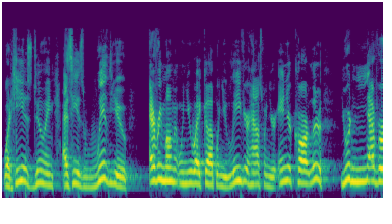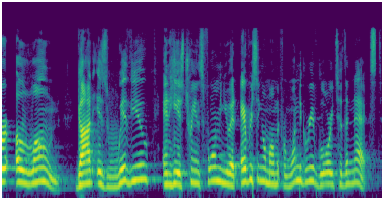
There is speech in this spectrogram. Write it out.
What he is doing as he is with you every moment when you wake up, when you leave your house, when you're in your car, literally, you're never alone. God is with you, and He is transforming you at every single moment from one degree of glory to the next.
